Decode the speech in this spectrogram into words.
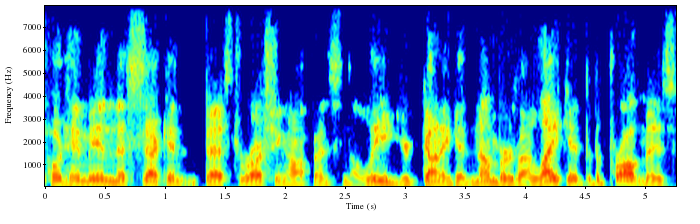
put him in the second best rushing offense in the league. You're gonna get numbers. I like it, but the problem is,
